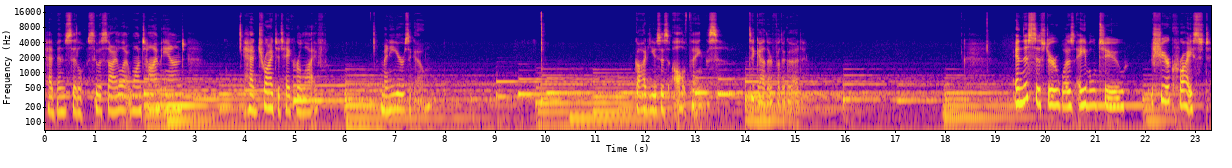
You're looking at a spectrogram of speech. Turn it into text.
had been suicidal at one time and had tried to take her life many years ago. God uses all things together for the good. And this sister was able to share Christ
